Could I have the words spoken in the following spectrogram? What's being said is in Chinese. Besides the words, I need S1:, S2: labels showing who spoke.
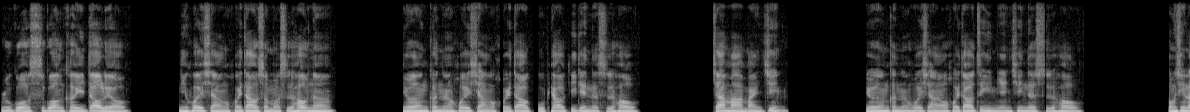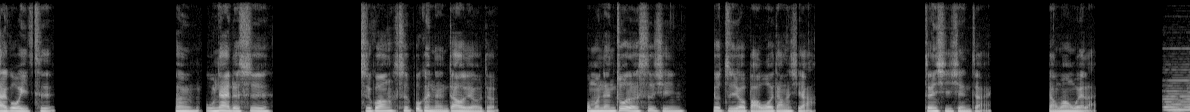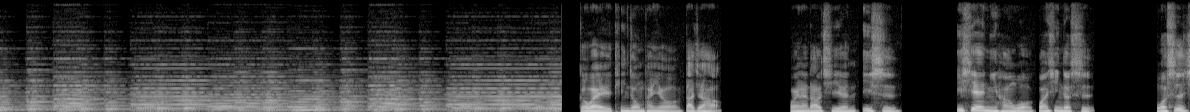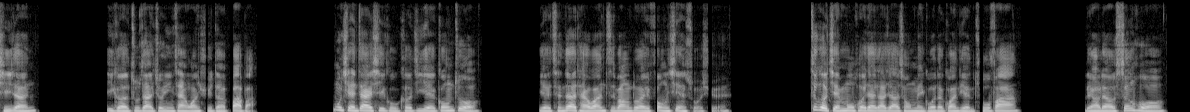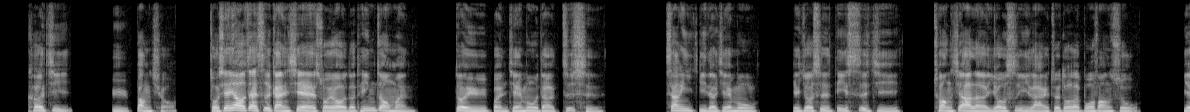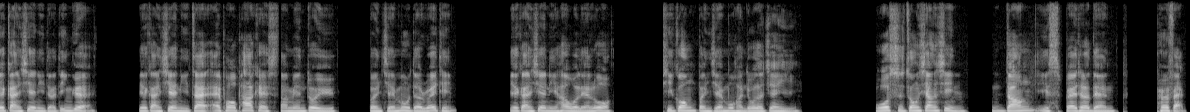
S1: 如果时光可以倒流，你会想回到什么时候呢？有人可能会想回到股票低点的时候，加码买进；有人可能会想要回到自己年轻的时候，重新来过一次。很无奈的是，时光是不可能倒流的。我们能做的事情，就只有把握当下，珍惜现在，展望未来。各位听众朋友，大家好，欢迎来到奇人异事，一些你和我关心的事。我是奇人，一个住在旧金山湾区的爸爸，目前在西谷科技业工作，也曾在台湾职棒队奉献所学。这个节目会带大家从美国的观点出发，聊聊生活、科技与棒球。首先要再次感谢所有的听众们。对于本节目的支持，上一集的节目，也就是第四集，创下了有史以来最多的播放数。也感谢你的订阅，也感谢你在 Apple Podcast 上面对于本节目的 rating，也感谢你和我联络，提供本节目很多的建议。我始终相信，done is better than perfect。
